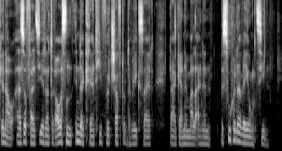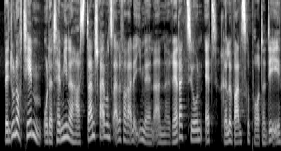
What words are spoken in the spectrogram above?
Genau, also falls ihr da draußen in der Kreativwirtschaft unterwegs seid, da gerne mal einen Besuch in Erwägung ziehen. Wenn du noch Themen oder Termine hast, dann schreib uns einfach eine E-Mail an redaktion.relevanzreporter.de.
